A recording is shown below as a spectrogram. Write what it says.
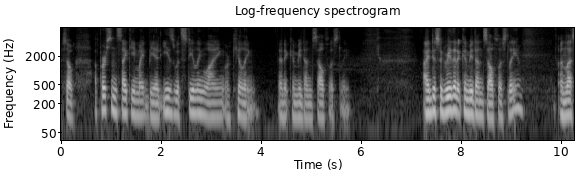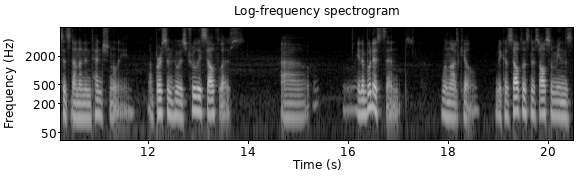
So, a person's psyche might be at ease with stealing, lying, or killing, and it can be done selflessly. I disagree that it can be done selflessly, unless it's done unintentionally. A person who is truly selfless, uh, in a Buddhist sense, will not kill. Because selflessness also means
